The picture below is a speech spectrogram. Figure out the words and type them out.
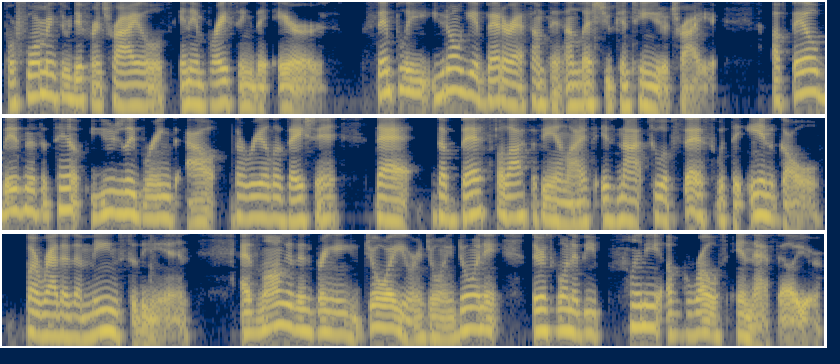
performing through different trials, and embracing the errors. Simply, you don't get better at something unless you continue to try it. A failed business attempt usually brings out the realization that the best philosophy in life is not to obsess with the end goal, but rather the means to the end. As long as it's bringing you joy, you're enjoying doing it, there's going to be plenty of growth in that failure.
